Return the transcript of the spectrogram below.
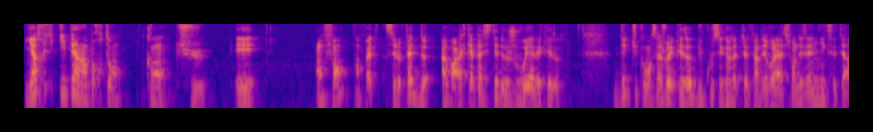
Il y a un truc hyper important quand tu es enfant, en fait, c'est le fait d'avoir la capacité de jouer avec les autres. Dès que tu commences à jouer avec les autres, du coup, c'est comme ça que tu vas faire des relations, des amis, etc.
